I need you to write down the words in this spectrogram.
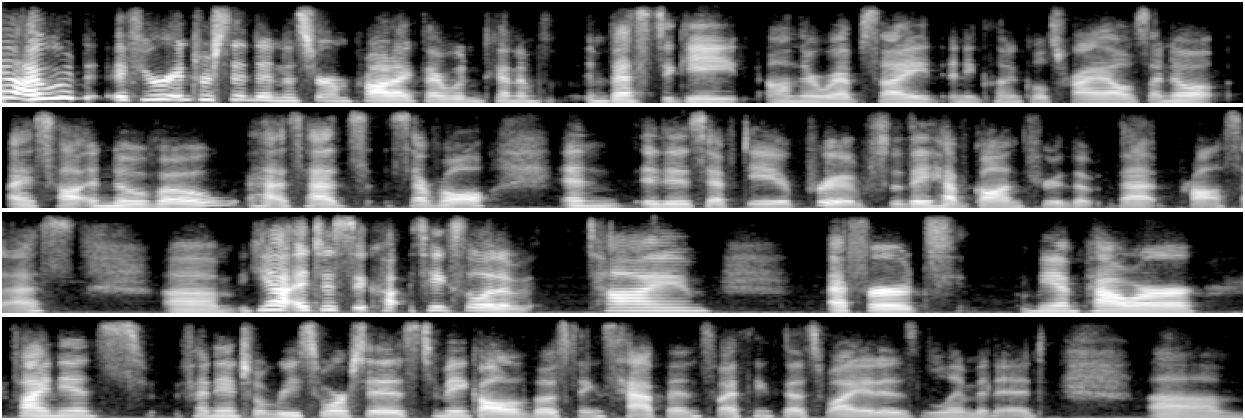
Yeah, I would, if you're interested in a certain product, I would kind of investigate on their website any clinical trials. I know I saw Innovo has had several, and it is FDA approved, so they have gone through the, that process. Um, yeah, it just it, co- takes a lot of time, effort, manpower, finance, financial resources to make all of those things happen. So I think that's why it is limited. Um,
